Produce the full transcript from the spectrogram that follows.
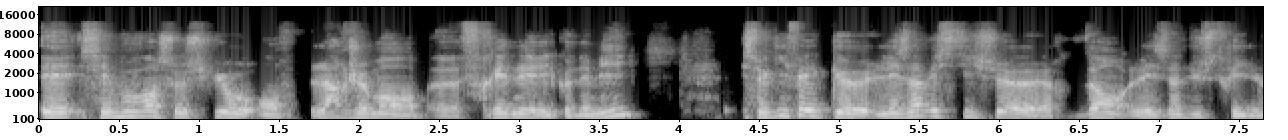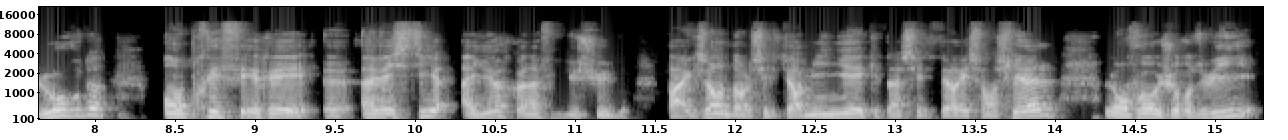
Et ces mouvements sociaux ont largement euh, freiné l'économie, ce qui fait que les investisseurs dans les industries lourdes ont préféré euh, investir ailleurs qu'en Afrique du Sud. Par exemple, dans le secteur minier, qui est un secteur essentiel, l'on voit aujourd'hui,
